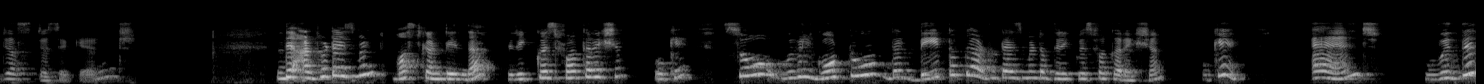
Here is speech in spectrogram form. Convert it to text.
just a second the advertisement must contain the request for correction okay? So we will go to the date of the advertisement of the request for correction okay? And within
